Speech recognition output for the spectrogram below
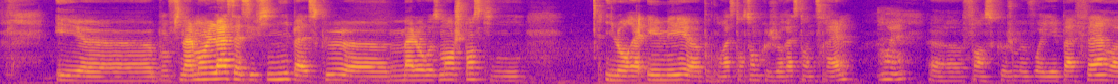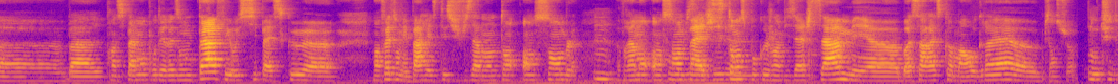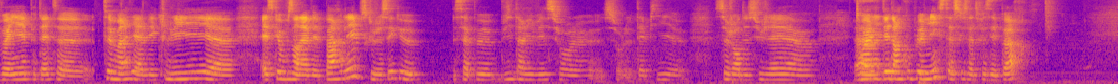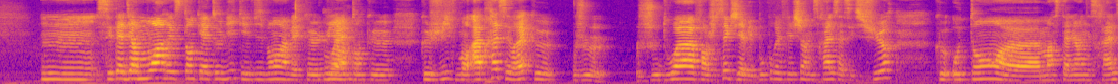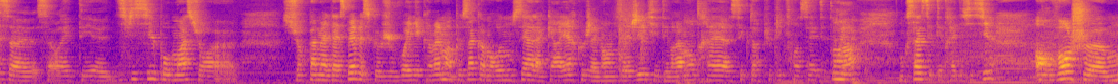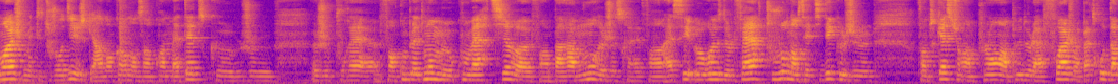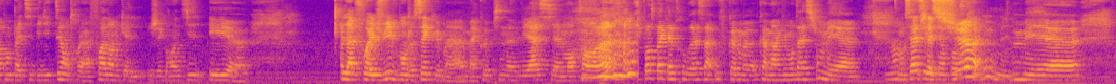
Et euh, bon, finalement, là, ça s'est fini parce que euh, malheureusement, je pense qu'il aurait aimé, euh, pour qu'on reste ensemble, que je reste en Israël. Ouais. enfin ce que je me voyais pas faire bah, principalement pour des raisons de taf et aussi parce que en fait, on n'est pas resté suffisamment de temps ensemble, mm. vraiment ensemble, pas à distance pour que j'envisage ça, mais euh, bah, ça reste comme un regret, euh, bien sûr. Donc tu te voyais peut-être euh, te marier avec lui. Est-ce que vous en avez parlé? Parce que je sais que ça peut vite arriver sur le, sur le tapis, ce genre de sujet. Toi, l'idée d'un couple mixte, est-ce que ça te faisait peur? Hmm, C'est-à-dire moi restant catholique et vivant avec lui en tant que que juif. Bon, après, c'est vrai que je, je dois. Enfin, je sais que j'y avais beaucoup réfléchi en Israël, ça c'est sûr. Que autant euh, m'installer en Israël, ça, ça, aurait été euh, difficile pour moi sur, euh, sur pas mal d'aspects parce que je voyais quand même un peu ça comme renoncer à la carrière que j'avais envisagée, qui était vraiment très secteur public français, etc. Donc, ça, c'était très difficile. En revanche, moi, je m'étais toujours dit, et je garde encore dans un coin de ma tête, que je je pourrais enfin complètement me convertir euh, enfin par amour et je serais enfin assez heureuse de le faire. Toujours dans cette idée que je enfin en tout cas sur un plan un peu de la foi je vois pas trop d'incompatibilité entre la foi dans laquelle j'ai grandi et euh, la foi juive, bon, je sais que ma, ma copine Léa, si elle m'entend, je pense pas qu'elle trouverait ça ouf comme, comme argumentation, mais donc ça c'est sûr. mais,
